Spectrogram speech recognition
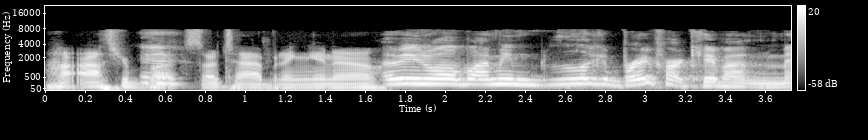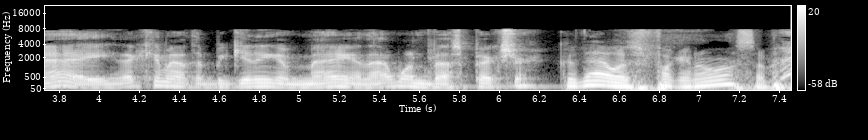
Oscar Yeah. buzz starts happening. You know, I mean, well, I mean, look at Braveheart came out in May. That came out at the beginning of May, and that won Best Picture. because that was fucking awesome.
